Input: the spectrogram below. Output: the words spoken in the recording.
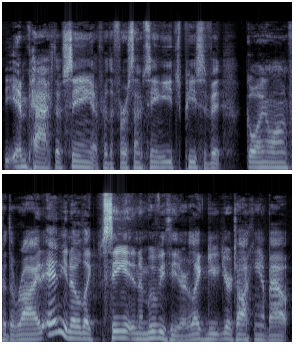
the impact of seeing it for the first time, seeing each piece of it going along for the ride, and you know, like seeing it in a movie theater, like you, you're talking about,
